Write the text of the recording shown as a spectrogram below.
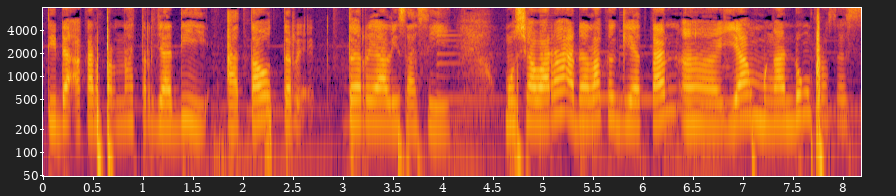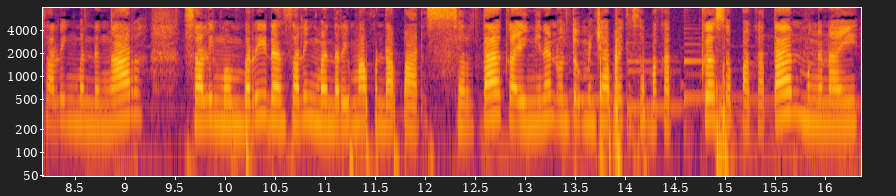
tidak akan pernah terjadi atau ter terrealisasi. Musyawarah adalah kegiatan uh, yang mengandung proses saling mendengar, saling memberi dan saling menerima pendapat serta keinginan untuk mencapai kesepakat kesepakatan mengenai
